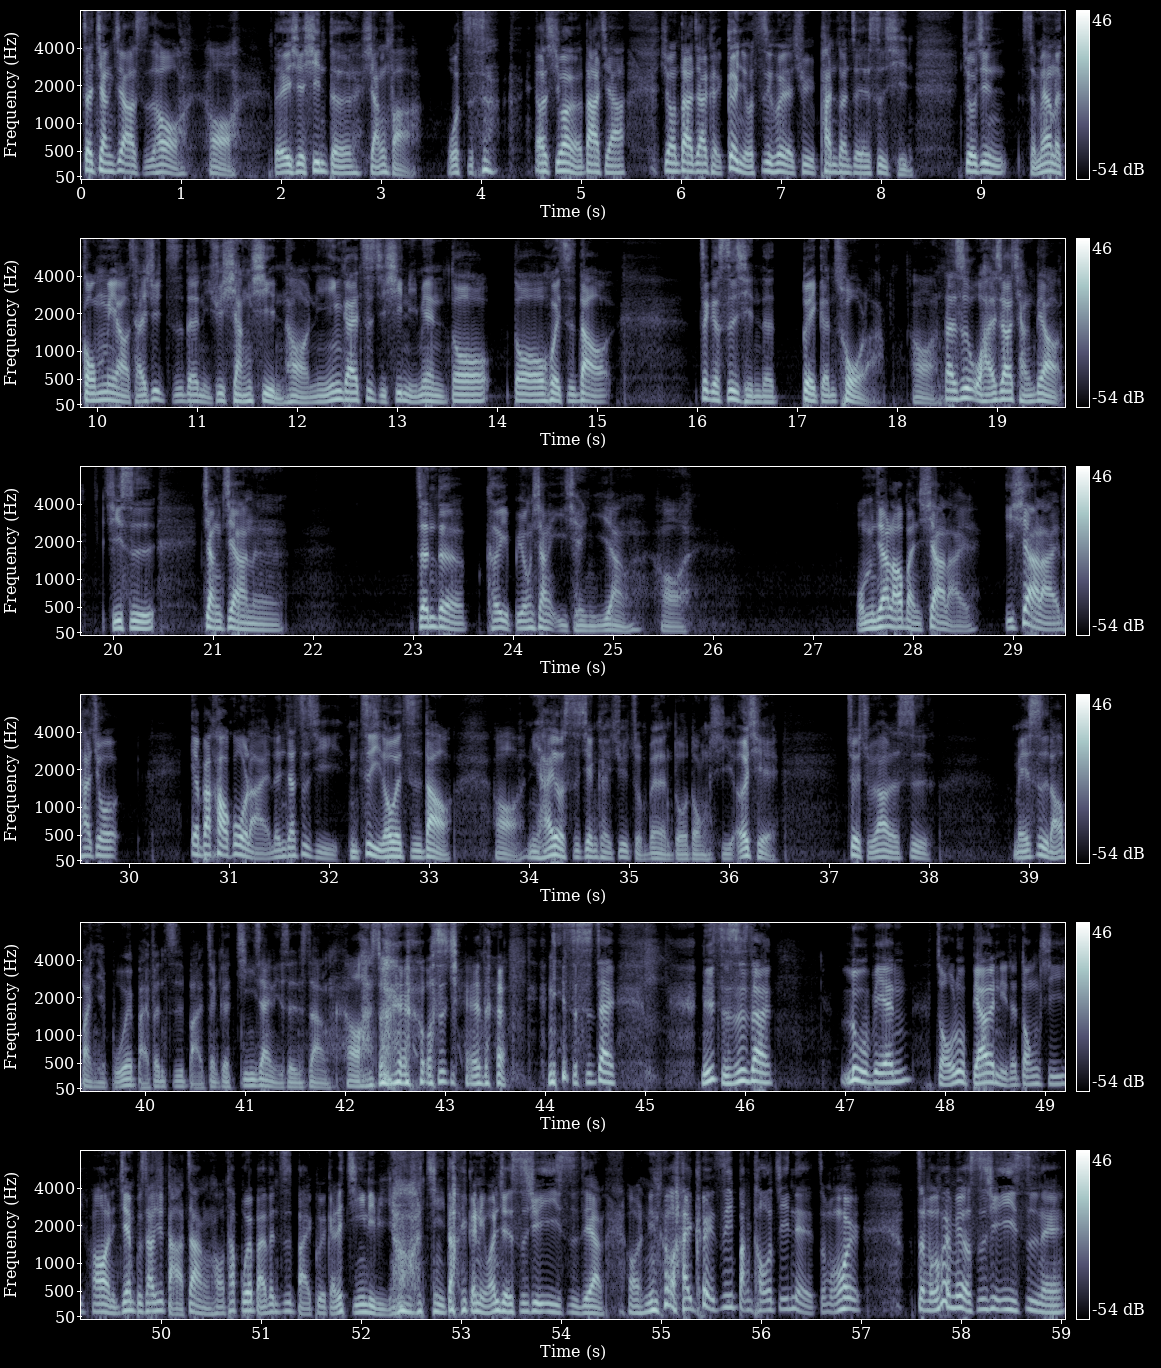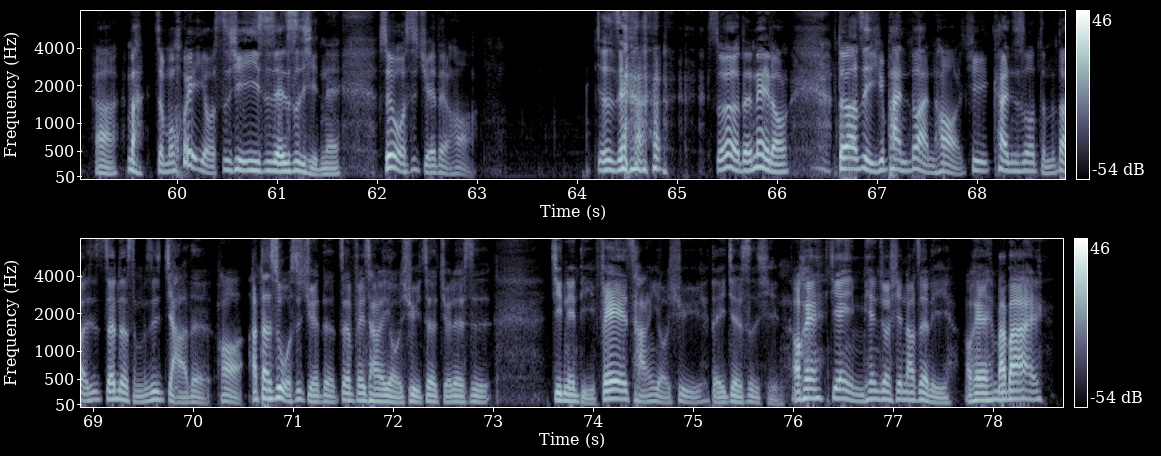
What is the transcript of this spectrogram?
在降价的时候，哦的一些心得想法。我只是。要希望有大家，希望大家可以更有智慧的去判断这件事情，究竟什么样的公庙才去值得你去相信？哈，你应该自己心里面都都会知道这个事情的对跟错啦。哦，但是我还是要强调，其实降价呢，真的可以不用像以前一样，哦，我们家老板下来一下来，他就要不要靠过来，人家自己你自己都会知道。哦，你还有时间可以去准备很多东西，而且最主要的是，没事，老板也不会百分之百整个积在你身上。好，所以我是觉得你只是在，你只是在路边走路表演你的东西。哦，你今天不是要去打仗？哈，他不会百分之百归给你挤你笔，哈，积到一个你完全失去意识这样。哦，你都还可以自己绑头巾呢，怎么会怎么会没有失去意识呢？啊，不，怎么会有失去意识这件事情呢？所以我是觉得哈。就是这样，所有的内容都要自己去判断哈，去看说怎么到底是真的，什么是假的哈啊！但是我是觉得这非常的有趣，这绝对是今年底非常有趣的一件事情。OK，今天影片就先到这里，OK，拜拜。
